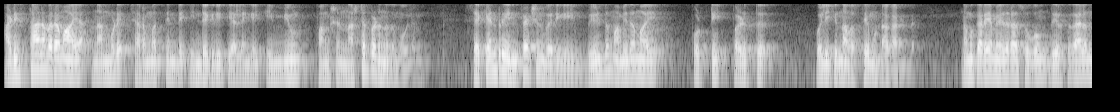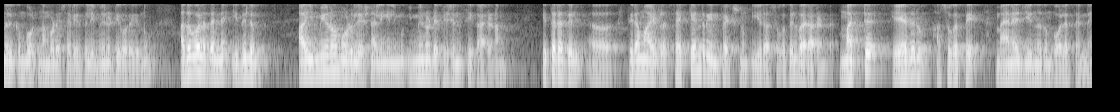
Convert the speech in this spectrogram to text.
അടിസ്ഥാനപരമായ നമ്മുടെ ചർമ്മത്തിന്റെ ഇന്റഗ്രിറ്റി അല്ലെങ്കിൽ ഇമ്മ്യൂൺ ഫങ്ഷൻ നഷ്ടപ്പെടുന്നത് മൂലം സെക്കൻഡറി ഇൻഫെക്ഷൻ വരികയും വീണ്ടും അമിതമായി പൊട്ടി പഴുത്ത് ഒലിക്കുന്ന അവസ്ഥയും ഉണ്ടാകാറുണ്ട്. നമുക്കറിയാം ഏതൊരു അസുഖവും ദീർഘകാലം നിൽക്കുമ്പോൾ നമ്മുടെ ശരീരത്തിൽ ഇമ്മ്യൂണിറ്റി കുറയുന്നു. അതുപോലെ തന്നെ ഇതിലും ആ ഇമ്മ്യൂണോ മോഡുലേഷൻ അല്ലെങ്കിൽ ഇമ്മ്യൂണോ ഡെഫിഷ്യൻസി കാരണം ഇത്തരത്തിൽ സ്ഥിരമായിട്ടുള്ള സെക്കൻഡറി ഇൻഫെക്ഷനും ഈ ഒരു അസുഖത്തിൽ വരാറുണ്ട്. മറ്റ് ഏതൊരു അസുഖത്തെ മാനേജ് ചെയ്യുന്നതും പോലെ തന്നെ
